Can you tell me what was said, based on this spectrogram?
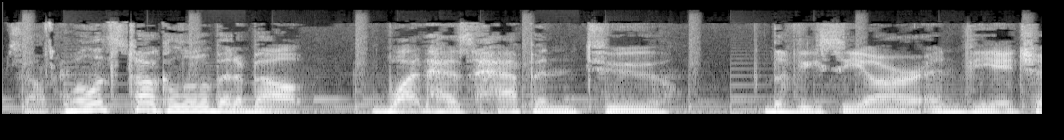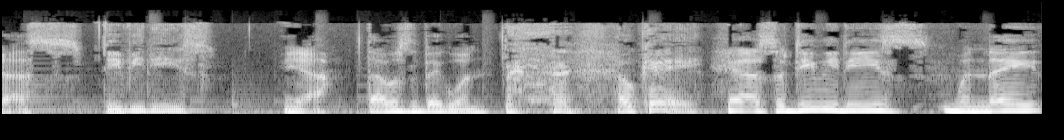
So Well, let's talk a little bit about what has happened to the VCR and VHS. DVDs. Yeah, that was the big one. Okay. Yeah, so DVDs when they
